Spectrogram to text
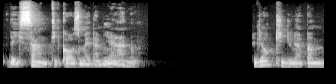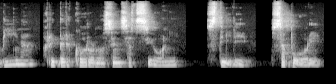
dei santi Cosme e Damiano, gli occhi di una bambina ripercorrono sensazioni, stili, sapori,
